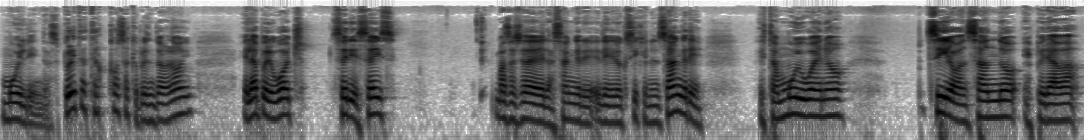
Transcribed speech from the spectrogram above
muy lindas. Pero estas tres cosas que presentaron hoy, el Apple Watch Serie 6, más allá de la sangre, del oxígeno en sangre, está muy bueno, sigue avanzando, esperaba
